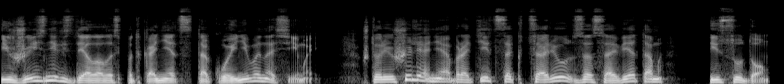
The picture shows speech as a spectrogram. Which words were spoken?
И жизнь их сделалась под конец такой невыносимой, что решили они обратиться к царю за советом и судом.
